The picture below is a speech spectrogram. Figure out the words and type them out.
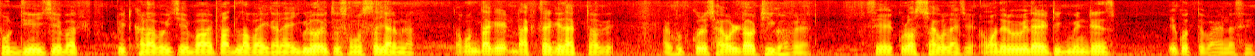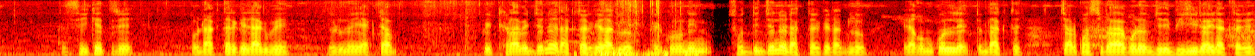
সর্দি হয়েছে বা পেট খারাপ হয়েছে বা পাতলা পায়খানা, এইগুলো হয়তো সমস্যা জানবে না। তখন তাকে ডাক্তারকে ডাকতে হবে। আর হুট করে ছাগলটাও ঠিক হবে না। সে ক্রস ছাগল আছে। আমাদের ওয়েদারে ঠিক মেনটেন্স এ করতে পারে না সে। তো সেই ক্ষেত্রে ও ডাক্তারকে ডাকবে। ধরুন ওই একটা পেট খারাপের জন্য ডাক্তারকে ডাকলো, ফের কোনো দিন সর্দির জন্য ডাক্তারকে ডাকলো। এরকম করলে তো ডাক্তার চার পাঁচশো টাকা করে যদি ভিজিট হয় ডাক্তারের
